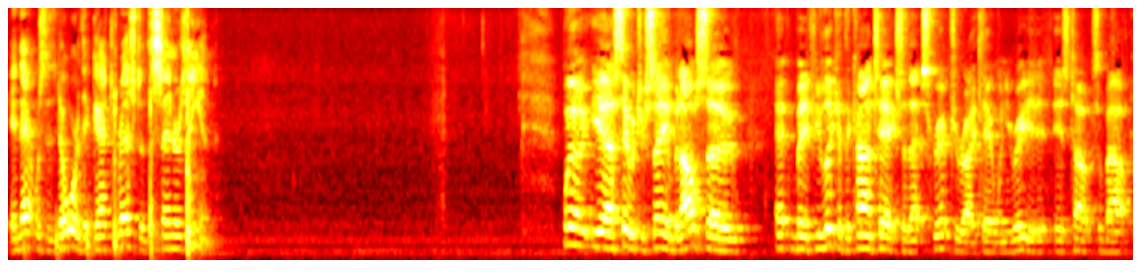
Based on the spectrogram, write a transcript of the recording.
and that was the door that got the rest of the sinners in. Well, yeah, I see what you're saying, but also, but if you look at the context of that scripture right there, when you read it, it, it talks about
